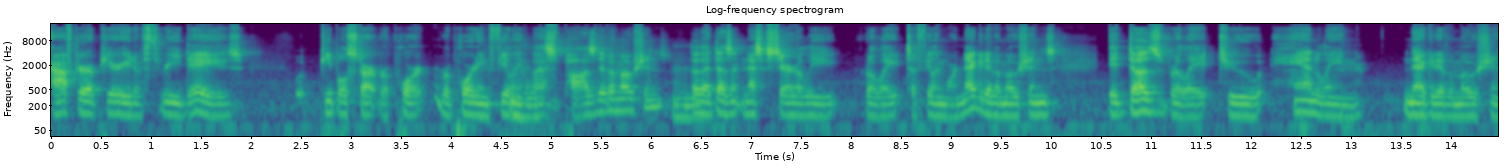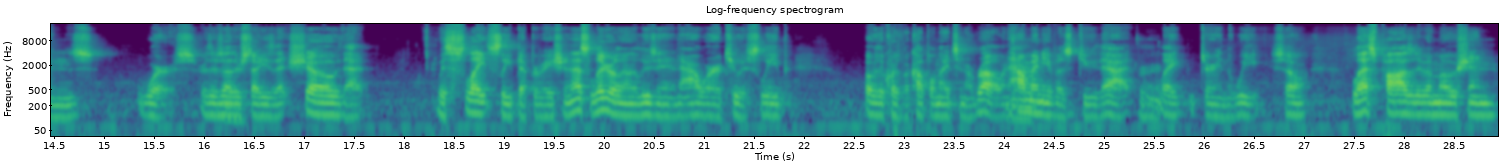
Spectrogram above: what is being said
after a period of three days, people start report reporting feeling mm-hmm. less positive emotions. Though mm-hmm. that doesn't necessarily relate to feeling more negative emotions, it does relate to handling negative emotions worse. Or there's hmm. other studies that show that with slight sleep deprivation, that's literally only losing an hour or two of sleep over the course of a couple nights in a row. And how many of us do that Right. like during the week? So less positive emotion,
